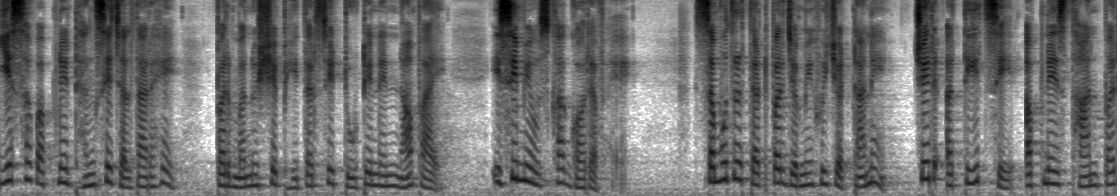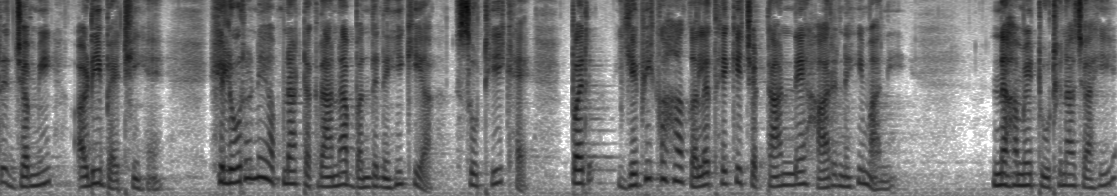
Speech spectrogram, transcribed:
ये सब अपने ढंग से चलता रहे, पर मनुष्य भीतर से टूटे न पाए, इसी में उसका गौरव है। समुद्र तट पर जमी हुई चट्टाने चिर अतीत से अपने स्थान पर जमी अड़ी बैठी हैं। हिलोरों ने अपना टकराना बंद नहीं किया, सो ठीक है, पर यह भी कहाँ गलत है कि चट्टान ने हार नहीं मानी। न हमें टूटना चाहिए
